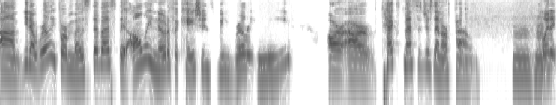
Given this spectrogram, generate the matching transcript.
Um, you know, really for most of us, the only notifications we really need are our text messages and our phone. Mm-hmm. What it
